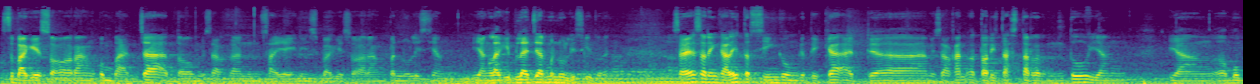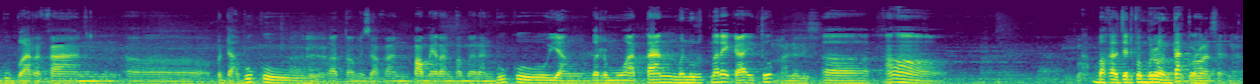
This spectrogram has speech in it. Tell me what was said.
sebagai seorang pembaca atau misalkan saya ini sebagai seorang penulis yang yang lagi belajar menulis gitu kan saya sering kali tersinggung ketika ada misalkan otoritas tertentu yang yang uh, membubarkan uh, bedah buku atau misalkan pameran-pameran buku yang bermuatan menurut mereka itu Analis. uh, uh, bakal jadi pemberontak. Pemberontak, nah.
